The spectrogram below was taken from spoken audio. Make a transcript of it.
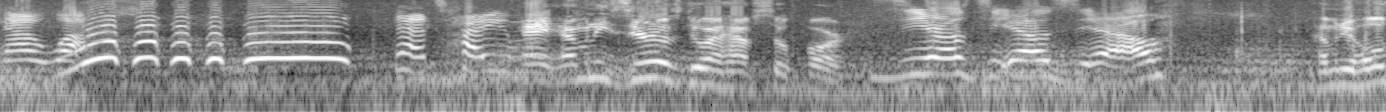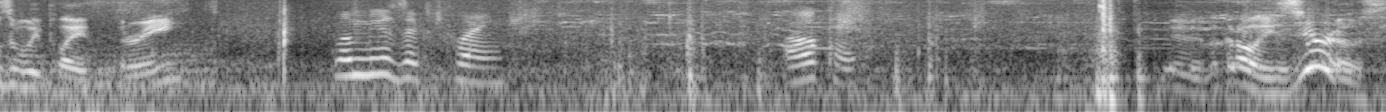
now watch that's how you Hey, how many zeros do I have so far? zero zero zero How many holes have we played? Three? What music's playing oh, okay Dude, look at all these zeros.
